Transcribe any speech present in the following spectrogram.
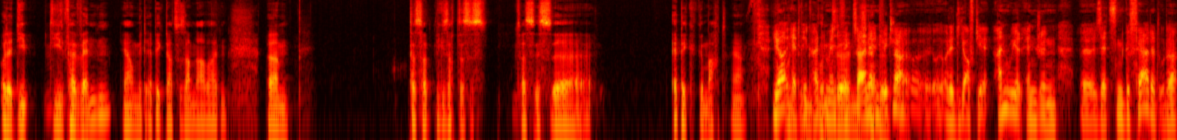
oder die, die verwenden, ja, und mit Epic da zusammenarbeiten. Ähm, das hat, wie gesagt, das ist, das ist, äh, Epic gemacht, ja. Ja, und, Epic hat und, im Endeffekt äh, seine Apple. Entwickler äh, oder die auf die Unreal Engine äh, setzen gefährdet oder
